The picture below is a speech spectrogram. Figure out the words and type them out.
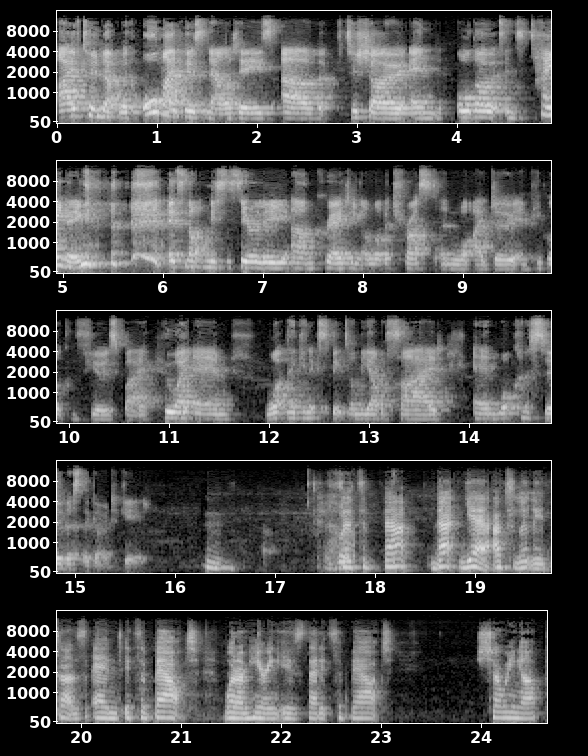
I've turned up with all my personalities um, to show, and although it's entertaining, it's not necessarily um, creating a lot of trust in what I do, and people are confused by who I am, what they can expect on the other side, and what kind of service they're going to get. Mm. So it's about that, yeah, absolutely, it does. And it's about what I'm hearing is that it's about showing up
